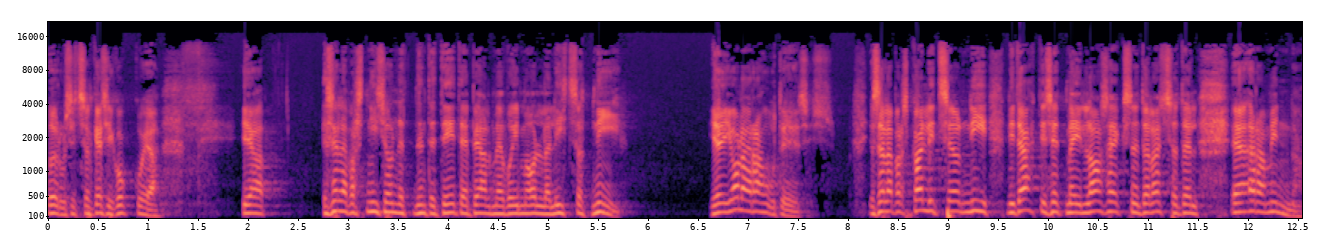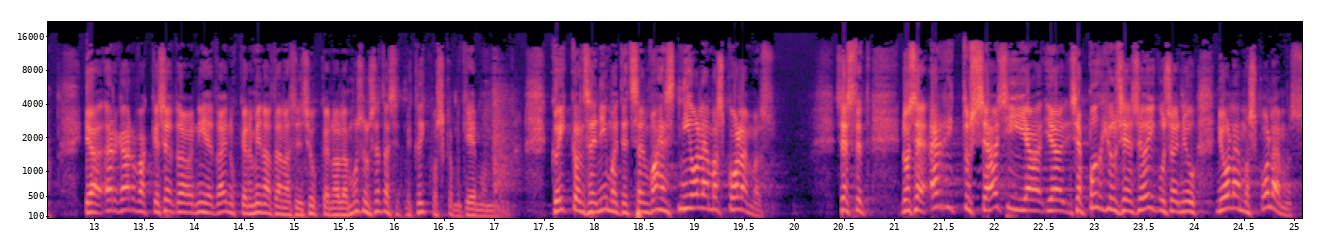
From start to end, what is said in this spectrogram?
hõõrusid seal käsi kokku ja, ja ja sellepärast nii see on, et nende teede peal me võime olla lihtsalt nii. ja ei ole rahutee siis ja sellepärast, kallid, see on nii, nii tähtis, et me ei laseks nendel asjadel eh, ära minna. ja ärge arvake seda nii, et ainukene mina täna siin sihukene olen, ma usun sedasi, et me kõik oskame keema minna. kõik on see niimoodi, et see on vahest nii olemas kui olemas sest et no see ärritus, see asi ja, ja see põhjus ja see õigus on ju nii olemas kui olemas.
